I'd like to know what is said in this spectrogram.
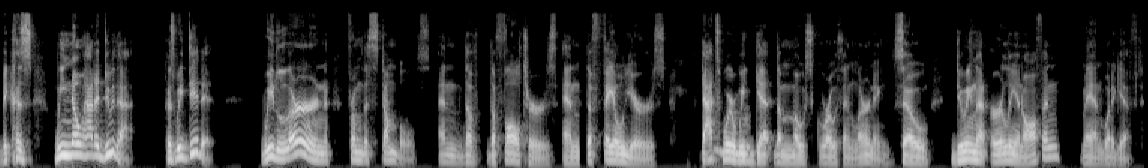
because we know how to do that because we did it. We learn from the stumbles and the the falters and the failures. That's where we mm-hmm. get the most growth and learning. So doing that early and often, man, what a gift.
